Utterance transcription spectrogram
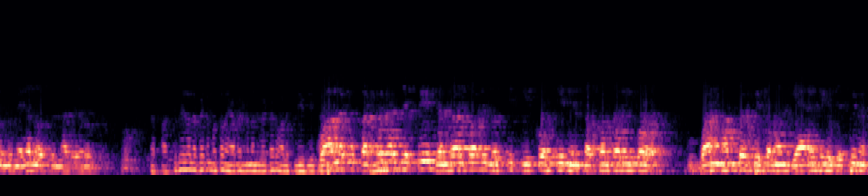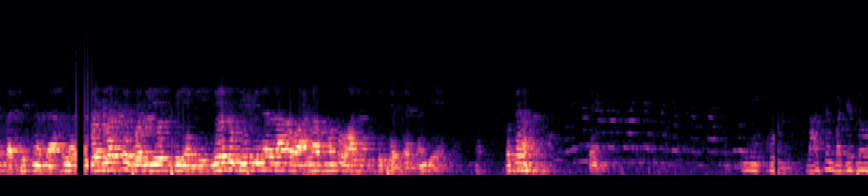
రెండు నెలలు అవుతుంది అది ఎవరు సార్ ఫస్ట్ పేజ్ వాళ్ళకైతే మొత్తం యాభై రెండు మంది కట్టారు. వాళ్ళు క్లియర్ చేశారు. వాళ్ళకు కట్టడని చెప్పి జనరల్ బాడీలు వచ్చి తీసుకొచ్చి నేను తప్పనిసరిగా వన్ మంత్ పెట్టిస్తామని గ్యారంటీగా చెప్పి మేము కట్టించిన దాఖలు. గొర్రెలు వస్తే చెప్పియండి లేదు వాళ్ళ అమౌంట్ వాళ్ళకి ఇప్పించే ప్రయత్నం చేయండి. ఓకేనా? ఈ లాస్ట్ టైం బడ్జెట్లో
